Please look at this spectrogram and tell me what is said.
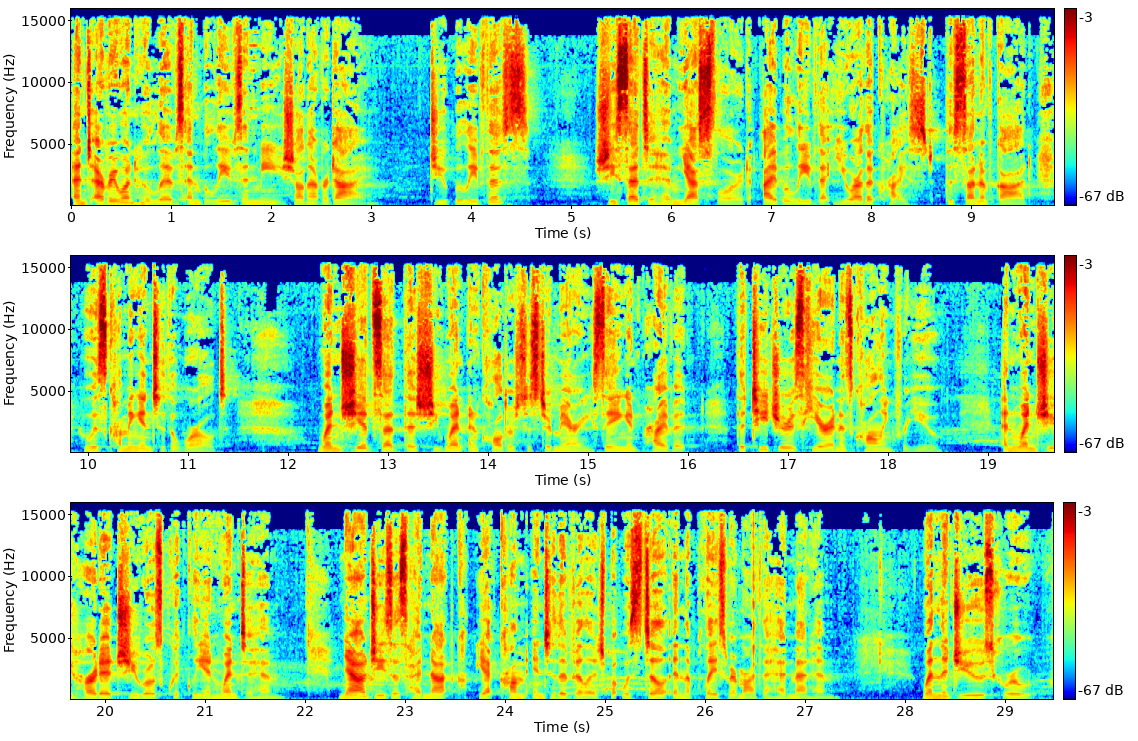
and everyone who lives and believes in me shall never die. Do you believe this? She said to him, Yes, Lord, I believe that you are the Christ, the Son of God, who is coming into the world. When she had said this, she went and called her sister Mary, saying in private, The teacher is here and is calling for you. And when she heard it, she rose quickly and went to him. Now Jesus had not yet come into the village, but was still in the place where Martha had met him. When the Jews who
